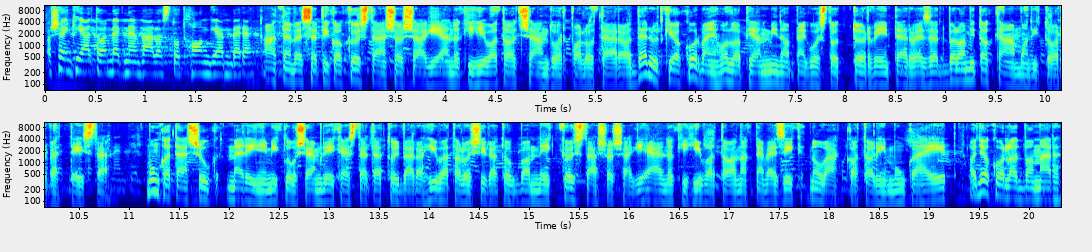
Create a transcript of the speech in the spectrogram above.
a senki által meg nem választott hangemberek. Átnevezhetik a köztársasági elnöki hivatalt Sándor Palotára. Derült ki a kormány honlapján minap megosztott törvénytervezetből, amit a K-monitor vett észre. Munkatársuk Merényi Miklós emlékeztetett, hogy bár a hivatalos iratokban még köztársasági elnöki hivatalnak nevezik Novák Katalin munkahelyét, a gyakorlatban már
